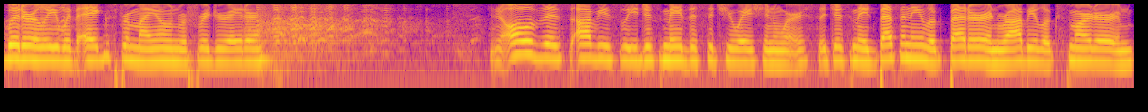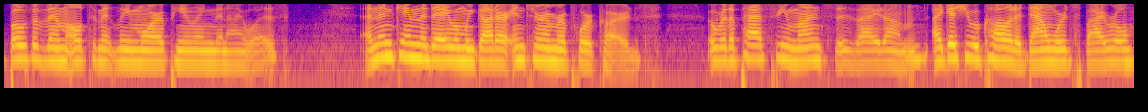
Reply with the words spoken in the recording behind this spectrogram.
literally with eggs from my own refrigerator. And all of this obviously just made the situation worse. It just made Bethany look better and Robbie look smarter, and both of them ultimately more appealing than I was. And then came the day when we got our interim report cards. Over the past few months, as I'd, um, I guess you would call it a downward spiral,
